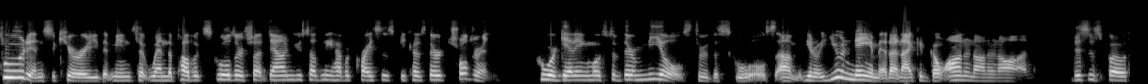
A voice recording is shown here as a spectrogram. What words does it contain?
food insecurity that means that when the public schools are shut down, you suddenly have a crisis because there are children who are getting most of their meals through the schools. Um, you know, you name it, and I could go on and on and on. This is both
